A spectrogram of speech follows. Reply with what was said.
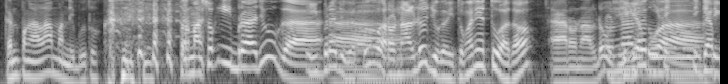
kan pengalaman dibutuhkan. Termasuk Ibra juga. Ibra juga Ah, tua, Ronaldo juga hitungannya tua toh. Ah, Ronaldo, usianya tua. 34,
